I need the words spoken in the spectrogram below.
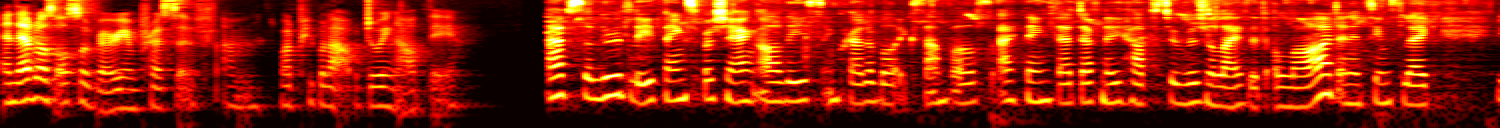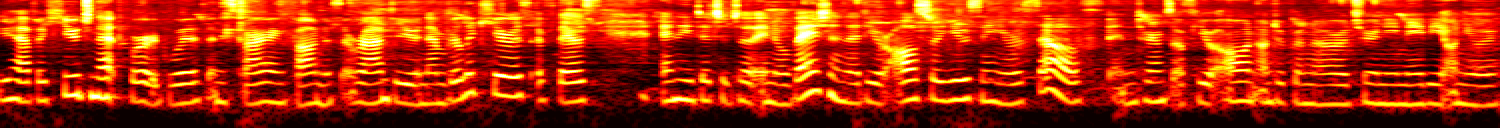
and that was also very impressive um, what people are doing out there Absolutely. Thanks for sharing all these incredible examples. I think that definitely helps to visualize it a lot. And it seems like you have a huge network with inspiring founders around you. And I'm really curious if there's any digital innovation that you're also using yourself in terms of your own entrepreneurial journey, maybe on your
